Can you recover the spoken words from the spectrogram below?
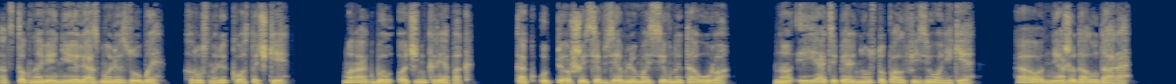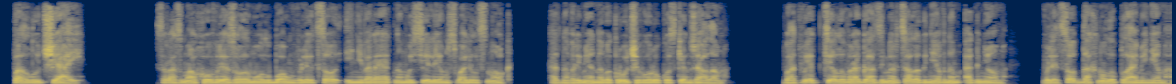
От столкновения лязнули зубы, хрустнули косточки. Мрак был очень крепок, как упершийся в землю массивный Тауро. Но и я теперь не уступал физионике, а он не ожидал удара. «Получай!» С размаху врезал ему лбом в лицо и невероятным усилием свалил с ног, одновременно выкручивая руку с кинжалом. В ответ тело врага замерцало гневным огнем, в лицо отдохнуло пламенем.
